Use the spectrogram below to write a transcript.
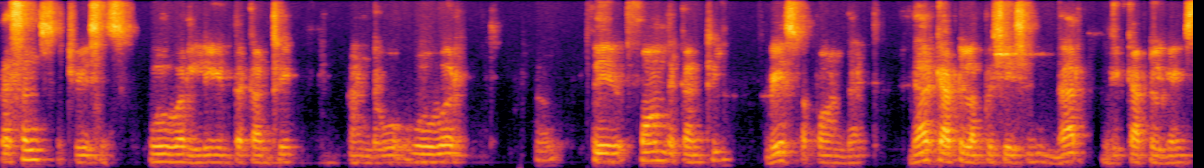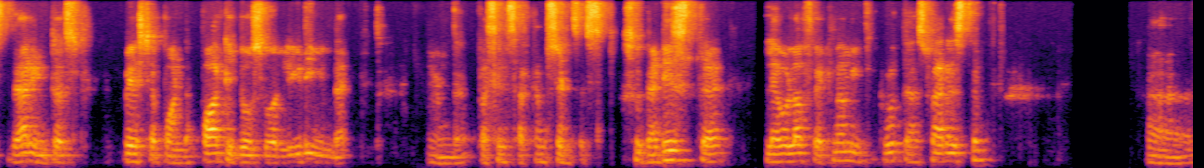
present situations, whoever lead the country and whoever uh, they form the country based upon that, their capital appreciation, their capital gains, their interest based upon the party, those who are leading in that and the present circumstances. So that is the level of economic growth as far as the uh,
